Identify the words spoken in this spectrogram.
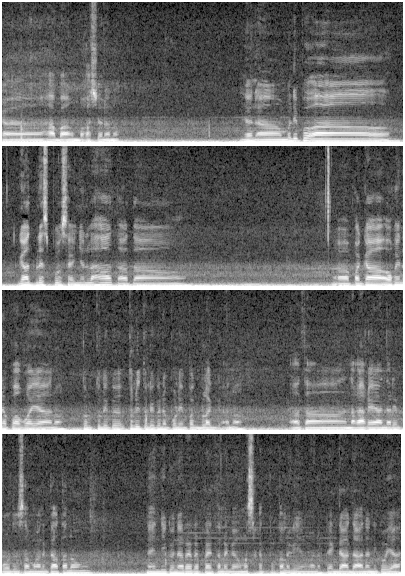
kahaba ang bakasyon ano yun ah muli po ah God bless po sa inyo lahat at ah ah, pagka okay na po ako ay ano tuloy-tuloy ko, tuloy-tuloy ko na po yung pag-vlog ano at ah, nakakaya na rin po dun sa mga nagtatanong na hindi ko na re-reply talagang masakit po talaga yung ano, pinagdadaanan ni Kuya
